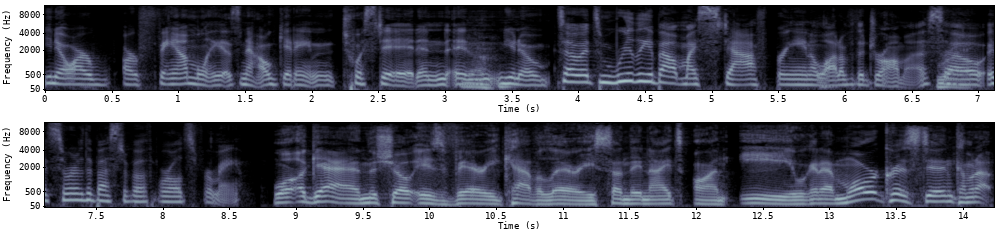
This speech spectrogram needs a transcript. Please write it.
you know, our our family is now getting twisted, and and you know, so it's really about my staff bringing a lot of the drama. So it's sort of the best of both worlds for me. Well, again, the show is very Cavallari. Sunday nights on E. We're going to have more with Kristin coming up.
